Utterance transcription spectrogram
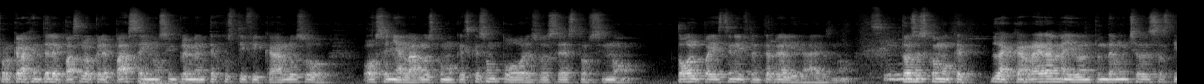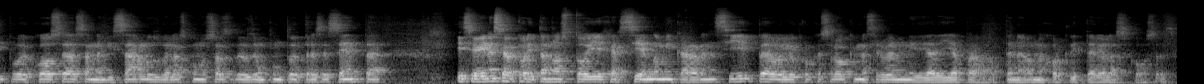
por qué la gente le pasa lo que le pasa y no simplemente justificarlos o, o señalarlos como que es que son pobres o es esto, sino todo el país tiene diferentes realidades, ¿no? Sí. Entonces como que la carrera me ayudó a entender muchos de esos tipos de cosas, analizarlos, ver las cosas desde un punto de 360 Y si bien es cierto, ahorita no estoy ejerciendo mi carrera en sí, pero yo creo que es algo que me sirve en mi día a día para obtener un mejor criterio de las cosas.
